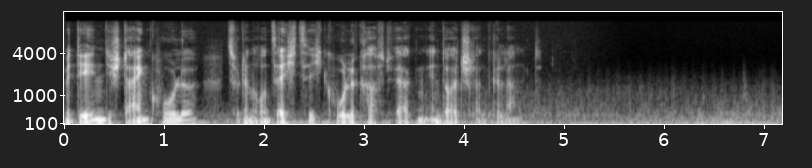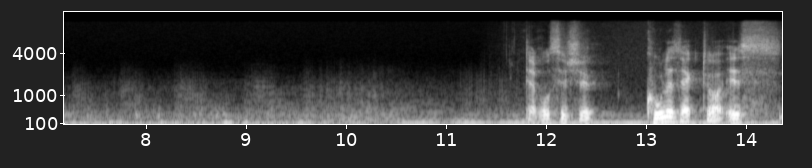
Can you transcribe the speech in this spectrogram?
mit denen die Steinkohle zu den rund 60 Kohlekraftwerken in Deutschland gelangt. Der russische Kohlesektor ist,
